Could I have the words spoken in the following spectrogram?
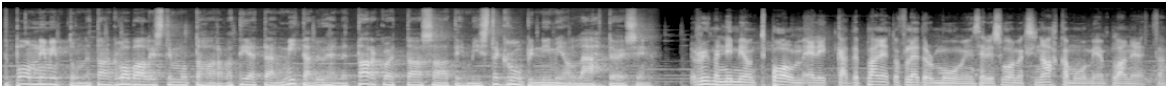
The Bomb-nimi tunnetaan globaalisti, mutta harva tietää, mitä lyhenne tarkoittaa, saati mistä groupin nimi on lähtöisin. Ryhmän nimi on TPOLM, eli The Planet of Leather Moomins, eli suomeksi nahkamuumien planeetta.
